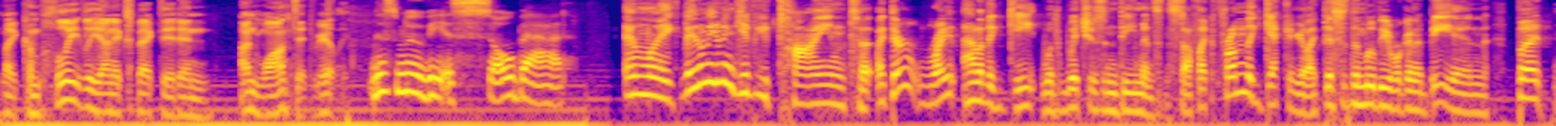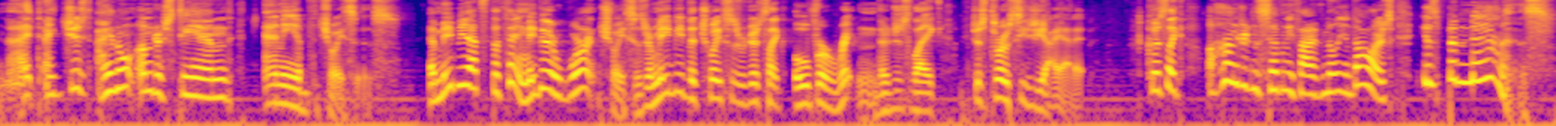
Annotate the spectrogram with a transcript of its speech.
like completely unexpected and unwanted, really. this movie is so bad. And like they don't even give you time to like they're right out of the gate with witches and demons and stuff. Like from the get go, you're like, this is the movie we're gonna be in. But I, I just I don't understand any of the choices. And maybe that's the thing. Maybe there weren't choices, or maybe the choices were just like overwritten. They're just like just throw CGI at it. Because like 175 million dollars is bananas.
